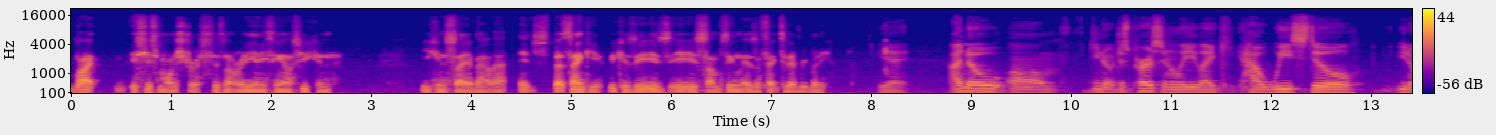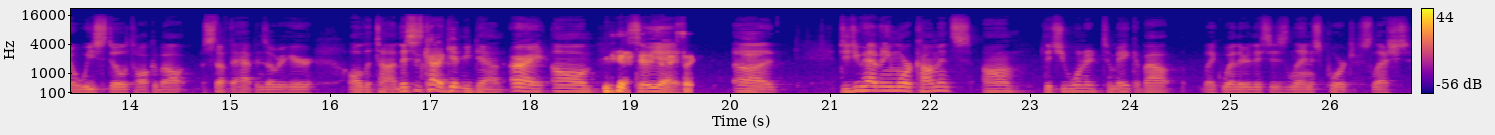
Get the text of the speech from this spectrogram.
like it's just monstrous. There's not really anything else you can you can say about that. It's but thank you because it is it is something that has affected everybody. Yeah, I know. Um, you know, just personally, like how we still, you know, we still talk about stuff that happens over here all the time. This is kind of get me down. All right. Um. So yeah. Uh, did you have any more comments um that you wanted to make about like whether this is Lannisport slash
